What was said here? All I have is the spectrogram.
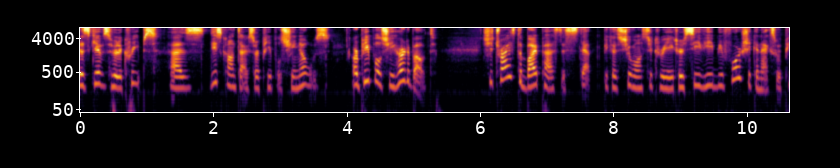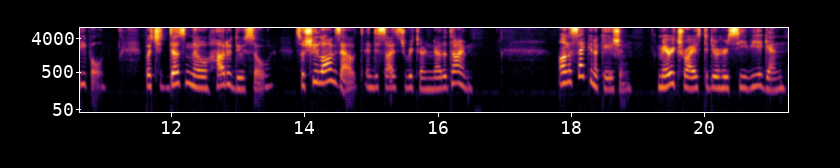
This gives her the creeps, as these contacts are people she knows, or people she heard about. She tries to bypass this step because she wants to create her CV before she connects with people, but she doesn't know how to do so, so she logs out and decides to return another time. On the second occasion, Mary tries to do her CV again,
